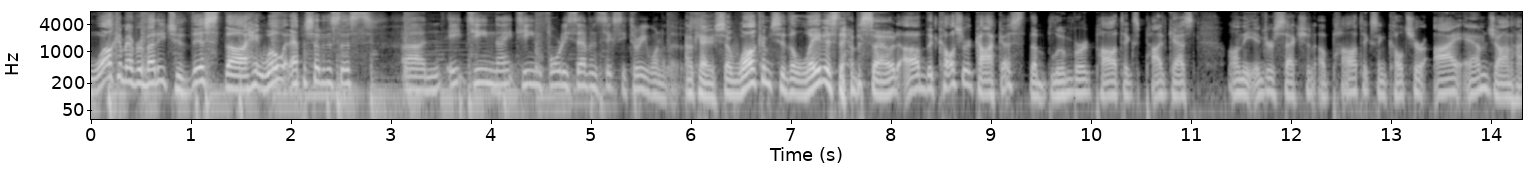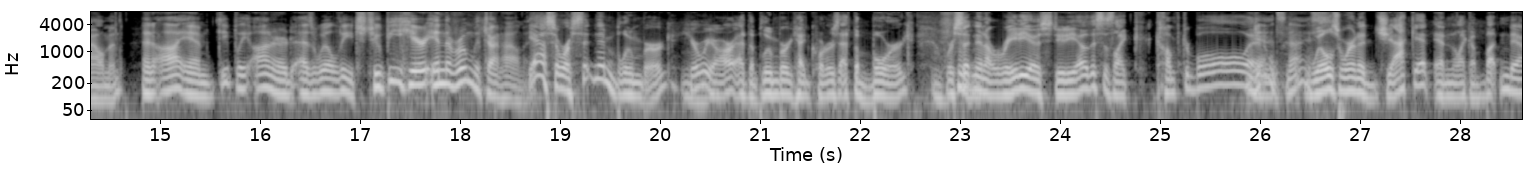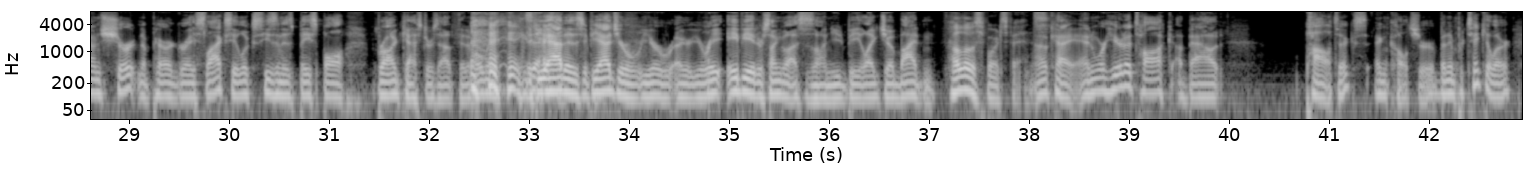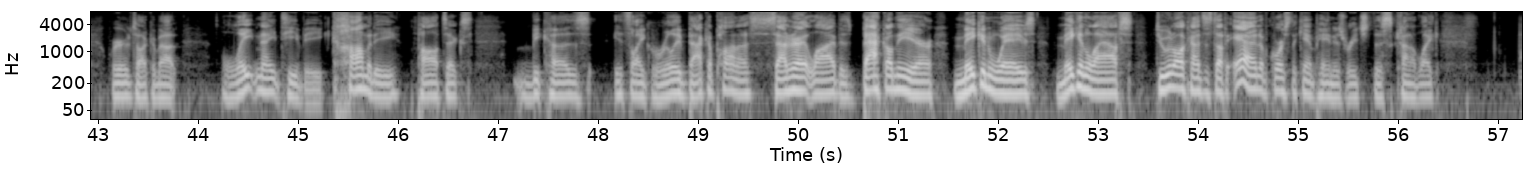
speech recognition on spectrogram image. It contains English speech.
Welcome everybody to this. The hey, Will, what episode of this is? Uh, 18, 19, 47, 63, one of those. Okay, so welcome to the latest episode of the Culture Caucus, the Bloomberg Politics podcast on the intersection of politics and culture. I am John Heilemann. And I am deeply honored as Will Leitch to be here in the room with John Heilemann. Yeah, so we're sitting in Bloomberg. Here we mm-hmm. are at the Bloomberg headquarters at the Borg. We're sitting in a radio studio. This is like comfortable. And Yeah, it's nice. Will's wearing a jacket and like a button-down shirt and a pair of gray slacks. He looks he's in his baseball broadcaster's outfit. If, only, if you had his if you had your your your aviator sunglasses on, you'd be like Joe Biden. Hello, sports fans. Okay, and we're here to talk about politics and culture, but in particular, we're here to talk about late night TV, comedy, politics, because it's like really back upon us. Saturday Night Live is back on the air, making waves, making laughs, doing all kinds of stuff. And of course, the campaign has reached this kind of like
